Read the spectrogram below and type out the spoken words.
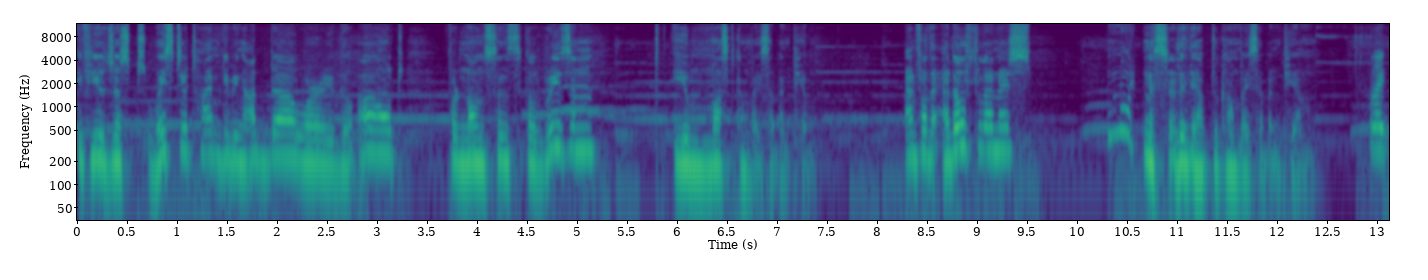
if you just waste your time giving adda or you go out for nonsensical reason, you must come by 7 p.m. And for the adult learners, not necessarily they have to come by 7 p.m. Like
